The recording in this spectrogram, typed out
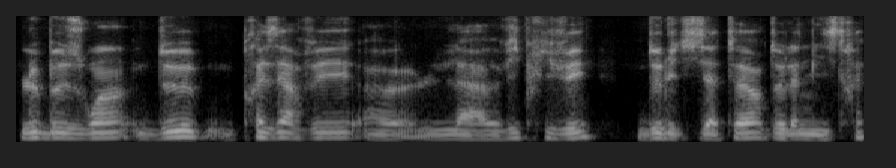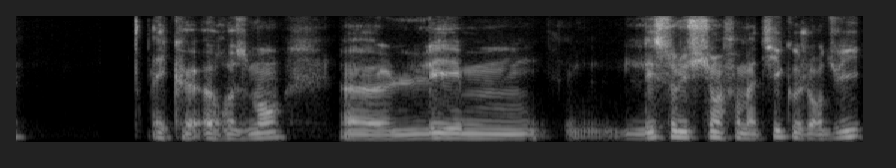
le besoin de préserver la vie privée de l'utilisateur, de l'administré. Et que heureusement, euh, les, solutions informatiques aujourd'hui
